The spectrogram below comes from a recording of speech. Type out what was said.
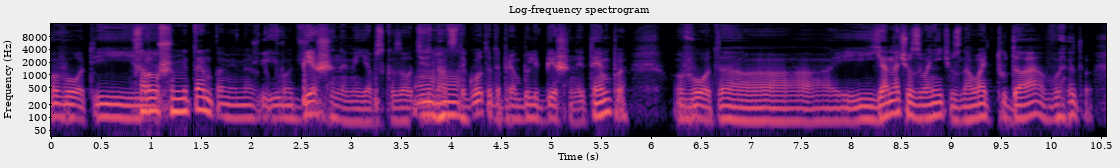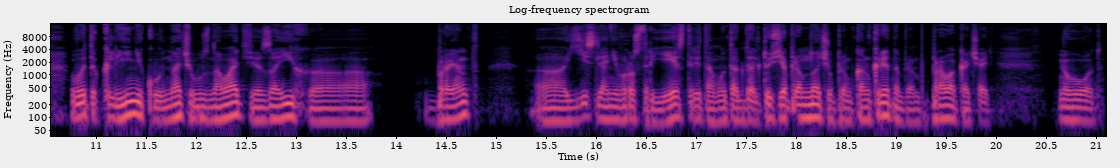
вот, и... Хорошими темпами, между и прочим. Бешеными, я бы сказал. 19 ага. год, это прям были бешеные темпы. Вот. А, и я начал звонить, узнавать туда, в эту, в эту клинику, начал узнавать за их а, бренд, а, есть ли они в Росреестре там и так далее. То есть я прям начал прям конкретно прям права качать. Вот.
